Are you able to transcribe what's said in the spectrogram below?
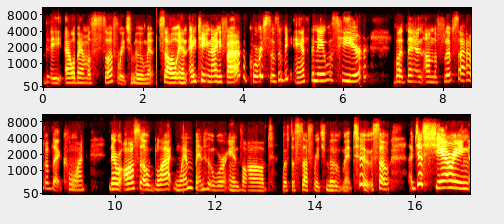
the Alabama suffrage movement. So in 1895, of course, Susan B. Anthony was here. But then on the flip side of that coin, there were also Black women who were involved with the suffrage movement too. So uh, just sharing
